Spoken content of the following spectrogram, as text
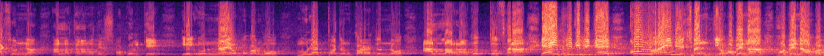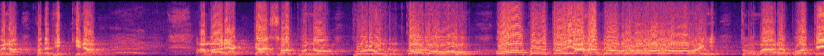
আসুন না, আল্লাহ তালা আমাদের সকলকে এই অন্যায় অপকর্ম মূলোৎপাটন করার জন্য আল্লাহর রাজত্ব ছাড়া এই পৃথিবীতে কোনো আইনে শান্তি হবে না হবে না হবে না। কথা ঠিক কিনা? আমার একটা স্বপ্ন পূরণ করো। ও গো তোমার পথে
